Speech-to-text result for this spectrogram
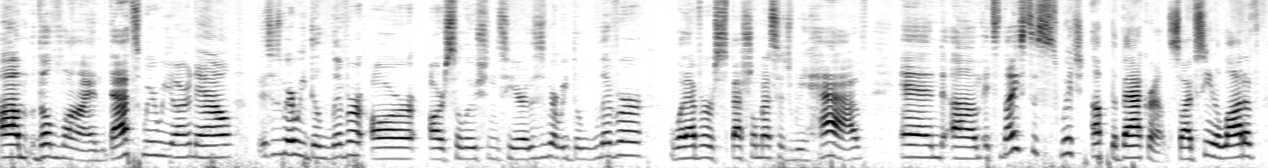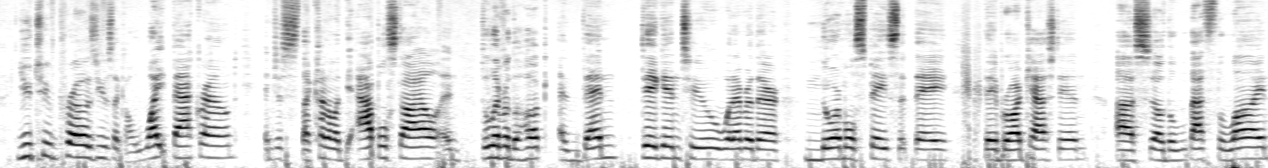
Um, the line, that's where we are now. This is where we deliver our, our solutions here. This is where we deliver whatever special message we have. And um, it's nice to switch up the background. So I've seen a lot of YouTube pros use like a white background and just like kind of like the Apple style and deliver the hook and then dig into whatever their normal space that they they broadcast in. Uh, so the, that's the line.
